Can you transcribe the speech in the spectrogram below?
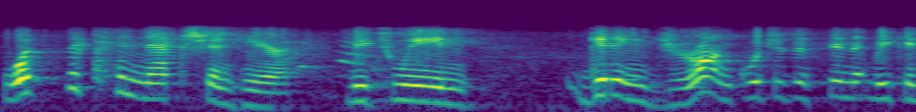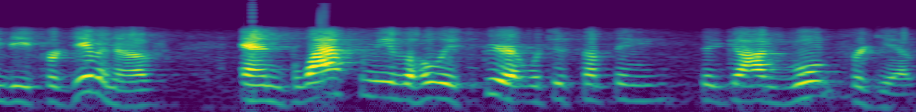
what's the connection here between getting drunk, which is a sin that we can be forgiven of, and blasphemy of the Holy Spirit, which is something that God won't forgive?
